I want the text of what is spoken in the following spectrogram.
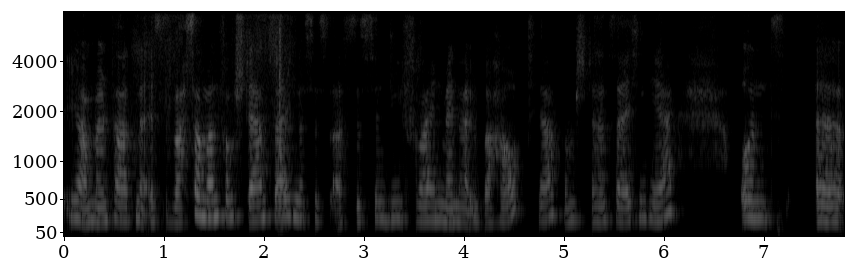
ja, mein Partner ist Wassermann vom Sternzeichen. Das, ist, das sind die freien Männer überhaupt, ja, vom Sternzeichen her. Und äh,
